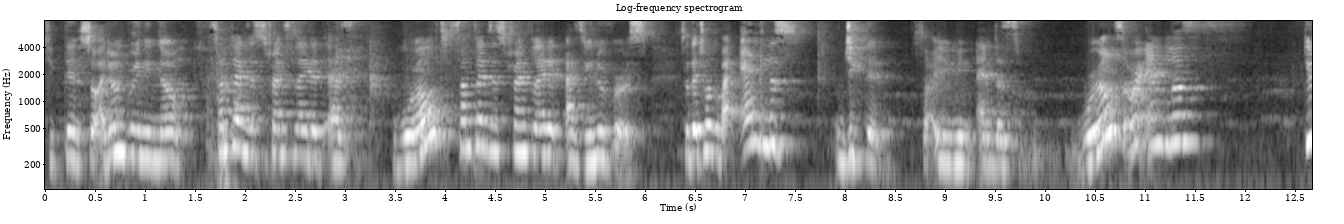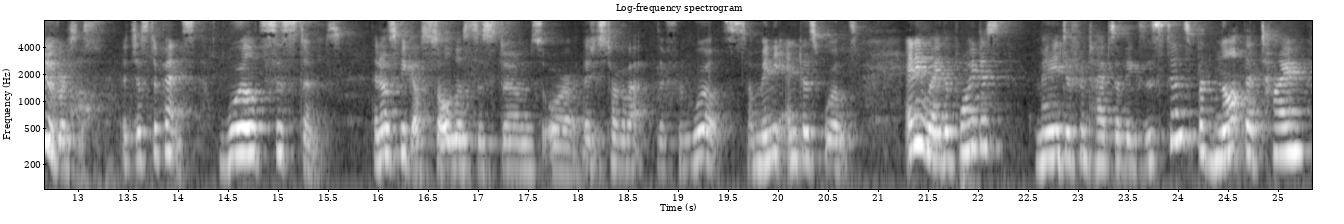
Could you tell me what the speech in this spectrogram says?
Jigden. So I don't really know. Sometimes it's translated as world, sometimes it's translated as universe. So they talk about endless Jigden. So you mean endless worlds or endless universes? It just depends. World systems. They don't speak of solar systems or they just talk about different worlds. So many endless worlds. Anyway, the point is many different types of existence, but not that time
